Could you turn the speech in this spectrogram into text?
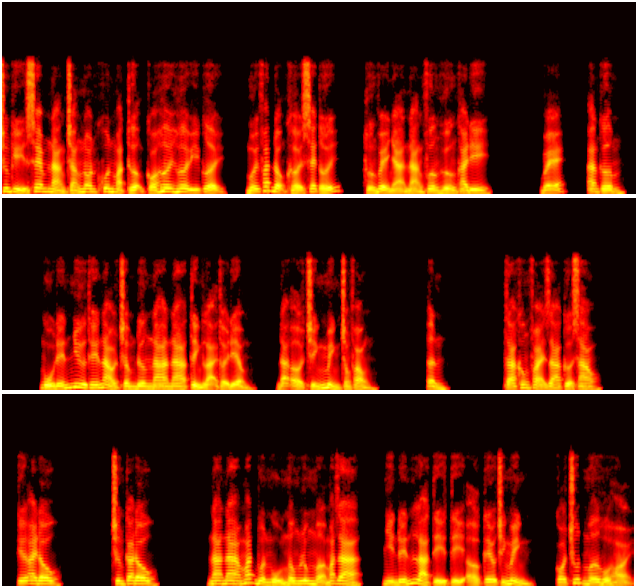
Trương Kỳ xem nàng trắng non khuôn mặt thượng có hơi hơi ý cười, mới phát động khởi xe tới, hướng về nhà nàng phương hướng khai đi. Bé, ăn cơm. Ngủ đến như thế nào trầm đương na na tỉnh lại thời điểm, đã ở chính mình trong phòng. Ân, Ta không phải ra cửa sao? kia ai đâu? Trương ca đâu? Nana mắt buồn ngủ ngông lung mở mắt ra, nhìn đến là tỷ tỷ ở kêu chính mình, có chút mơ hồ hỏi.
